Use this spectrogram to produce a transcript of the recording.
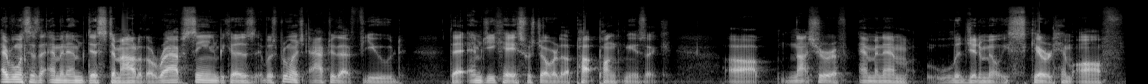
Everyone says that Eminem dissed him out of the rap scene because it was pretty much after that feud that MGK switched over to the pop punk music. Uh, not sure if Eminem legitimately scared him off.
